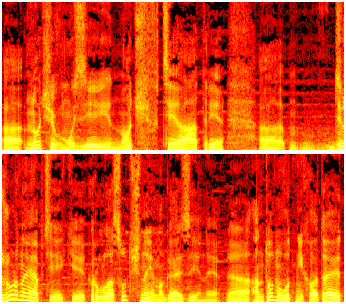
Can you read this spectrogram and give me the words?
а, ночи в музее, ночь в театре, а, дежурные аптеки, круглосуточные магазины. А, Антону вот не хватает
